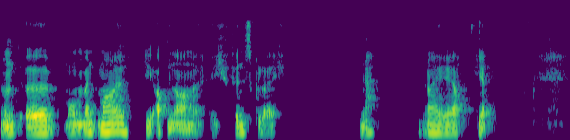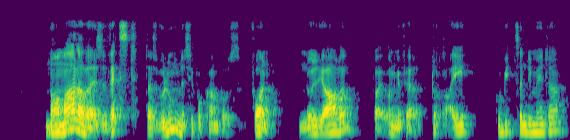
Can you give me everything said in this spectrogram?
Und, äh, Moment mal, die Abnahme, ich finde es gleich. Na, naja, hier. Normalerweise wächst das Volumen des Hippocampus von 0 Jahre bei ungefähr 3 Kubikzentimeter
